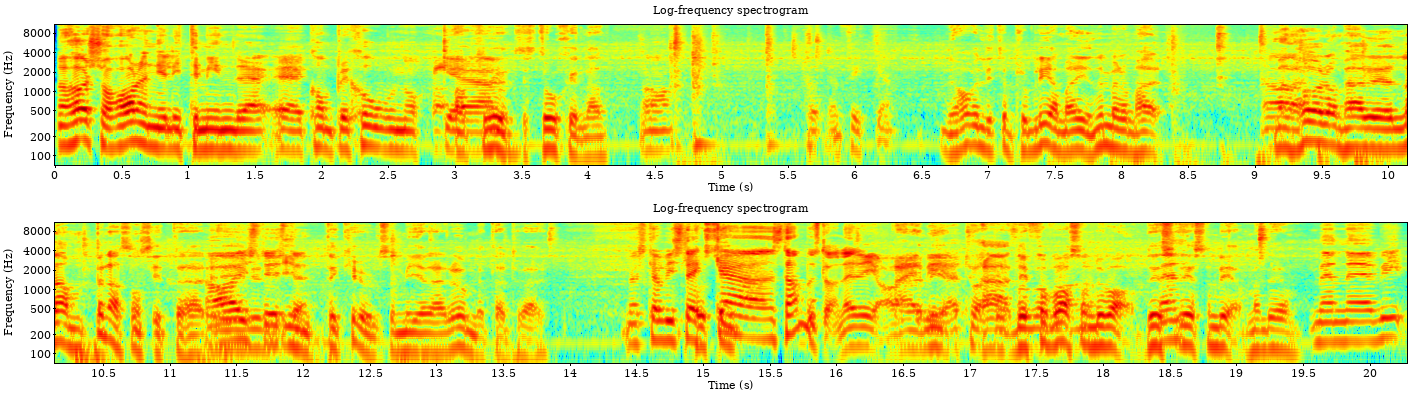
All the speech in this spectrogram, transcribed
Jag hör så har den ju lite mindre eh, kompression och... eh, Absolut, det är stor skillnad. Ja. Den. Nu har vi lite problem här inne med de här. Man hör de här eh, lamporna som sitter här. Ja, det är just det, just det. inte kul som i det här rummet här tyvärr. Men ska vi släcka en snabbis då? Eller ja, jag, vet, jag tror att Nej, det får vara som det var. Det är, Men- det är som det. Men det, Men eh, vi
